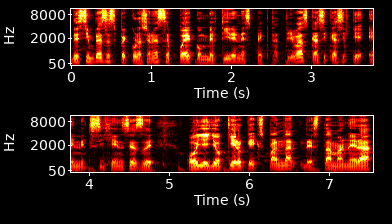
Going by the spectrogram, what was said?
de simples especulaciones se puede convertir en expectativas, casi casi que en exigencias de, oye, yo quiero que expandan de esta manera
